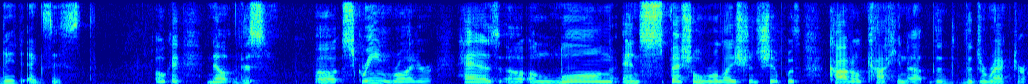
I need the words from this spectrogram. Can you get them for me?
did exist. Okay. Now, this uh, screenwriter has a, a, long and special relationship with Karel Kachyna, the, the director.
